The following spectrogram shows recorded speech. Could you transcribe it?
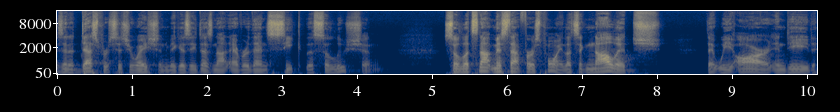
is in a desperate situation because he does not ever then seek the solution. So let's not miss that first point. Let's acknowledge that we are indeed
